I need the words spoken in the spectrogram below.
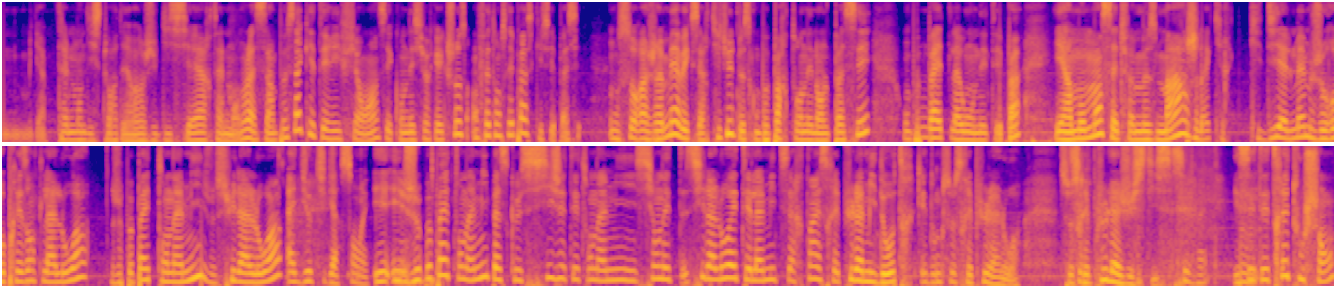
Il y a tellement d'histoires d'erreurs judiciaires, tellement. Voilà, c'est un peu ça qui est terrifiant, hein, c'est qu'on est sur quelque chose. En fait, on ne sait pas ce qui s'est passé. On ne saura jamais avec certitude parce qu'on ne peut pas retourner dans le passé, on ne peut Mm. pas être là où on n'était pas. Et à un moment, cette fameuse marge là qui, qui dit elle-même Je représente la loi, je ne peux pas être ton ami, je suis la loi. Dit au petit garçon, ouais. Et, et Mm. je peux pas être ton ami parce que si j'étais ton ami, si, on est, si la loi était l'ami de certains, elle serait plus l'ami d'autres, et donc ce serait plus la loi, ce serait plus la justice. C'est vrai. Et Mm. c'était très touchant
